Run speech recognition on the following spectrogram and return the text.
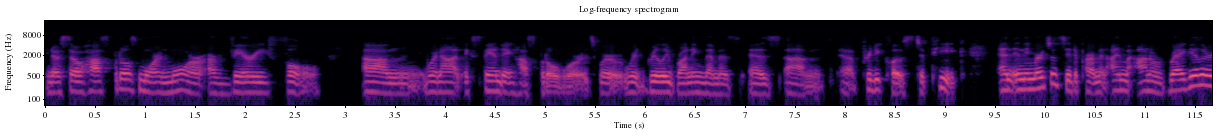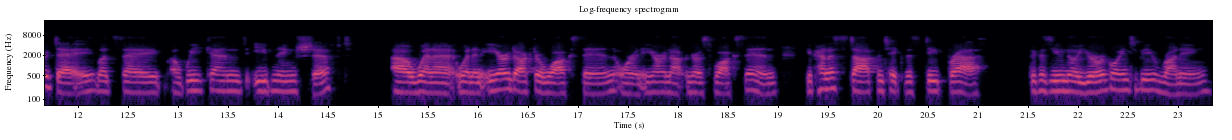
You know, so hospitals more and more are very full um, we're not expanding hospital wards. We're, we're really running them as, as um, uh, pretty close to peak. And in the emergency department, I'm on a regular day, let's say a weekend evening shift. Uh, when a when an ER doctor walks in or an ER nurse walks in, you kind of stop and take this deep breath because you know you're going to be running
